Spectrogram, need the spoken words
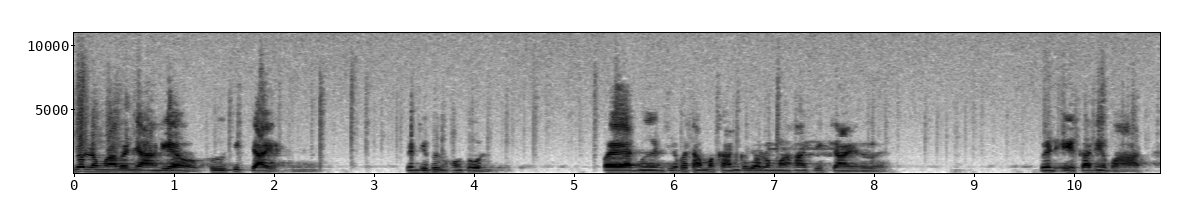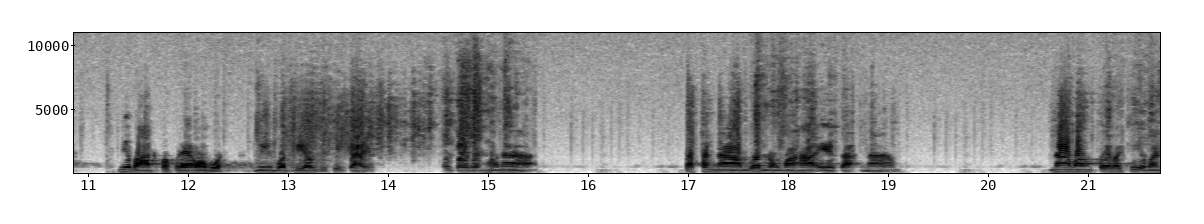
ย่นลงมาเป็นอย่างเดียว คือคิดใจ เป็นที่พึ่งของตนแปดหมื่นสี่พระธรรมขันธ์ก็ย่นลงมาหาจิตใจเลย เป็นเอกนิบาตนิบาตก็แปลว่าบท มีบทเดียวอยู่ที่ใจเข้าใจกันหัวหน้า รัตนามย่นลงมาหาเอกนาม นามังแปลว่าชื่อมัน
